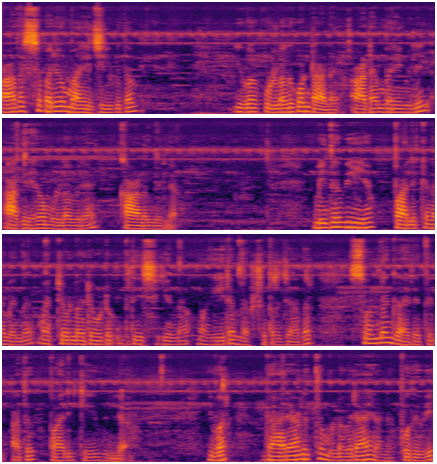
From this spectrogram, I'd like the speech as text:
ആദർശപരവുമായ ജീവിതം ഇവർക്കുള്ളതുകൊണ്ടാണ് ആഡംബരങ്ങളിൽ ആഗ്രഹമുള്ളവരായി കാണുന്നില്ല. മിതവ്യയം പാലിക്കണമെന്ന് മറ്റുള്ളവരോട് ഉപദേശിക്കുന്ന മകീരം നക്ഷത്രജാതർ സ്വന്തം കാര്യത്തിൽ അത് പാലിക്കുകയുമില്ല. ഇവർ ധാരാളിത്തമുള്ളവരായാണ് പൊതുവെ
